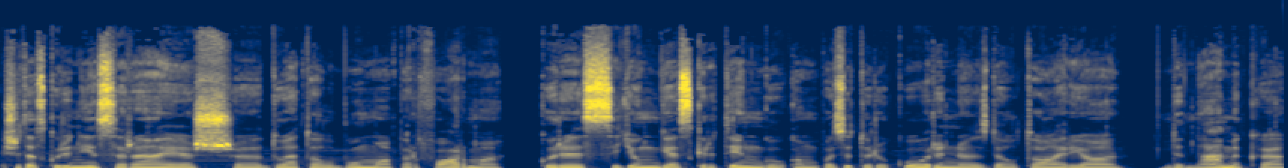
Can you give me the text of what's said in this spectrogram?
Šitas kūrinys yra iš dueto albumo Performa, kuris jungia skirtingų kompozitorių kūrinius, dėl to ir jo dinamika,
